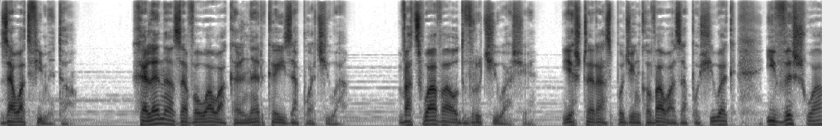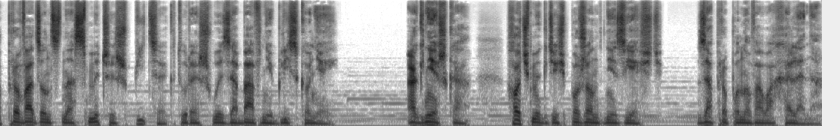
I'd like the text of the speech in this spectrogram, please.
Załatwimy to. Helena zawołała kelnerkę i zapłaciła. Wacława odwróciła się. Jeszcze raz podziękowała za posiłek i wyszła, prowadząc na smyczy szpice, które szły zabawnie blisko niej. Agnieszka, chodźmy gdzieś porządnie zjeść, zaproponowała Helena.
